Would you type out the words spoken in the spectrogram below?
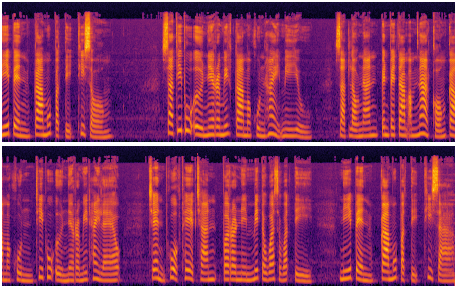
นี้เป็นกามุปติที่สอง สัตว์ที่ผู้อื่นเนรมิตกามคุณให้มีอยู่ สัตว์เหล่านั้นเป็นไปตามอำนาจของกามคุณที่ผู้อื่นเนรมิตให้แล้ว เช่น พวกเทพชั้น ปรนิมมิตวสวัตตี นี้เป็นกามุปติที่สาม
